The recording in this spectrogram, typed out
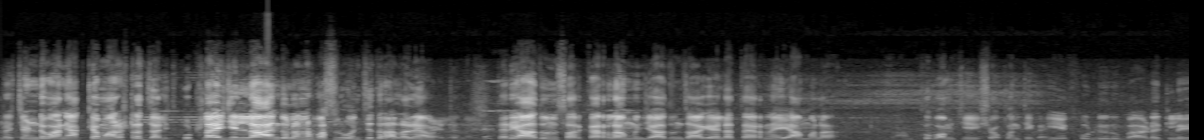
प्रचंड वाणी अख्ख्या महाराष्ट्रात झालीत. कुठलाही जिल्हा आंदोलनापासून वंचित राहिला नाही वाटतं. तरी अजून सरकारला म्हणजे अजून जाग यायला तयार नाही हे आम्हाला खूप आमची शोकांतिक आहे. एक कोटी रुपये अडकले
